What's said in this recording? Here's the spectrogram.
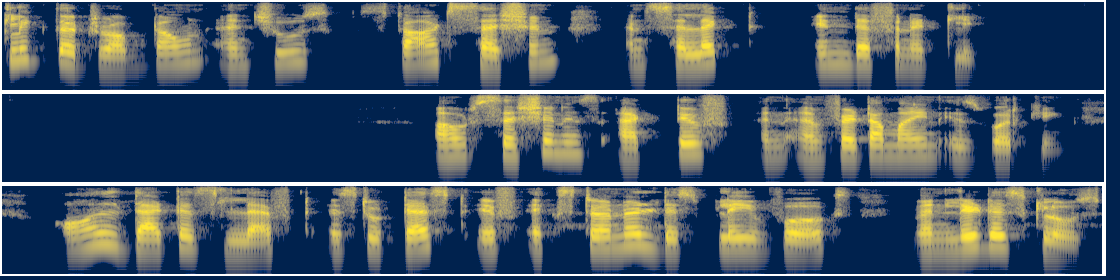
click the drop down and choose Start Session and select Indefinitely. Our session is active and amphetamine is working. All that is left is to test if external display works when lid is closed.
